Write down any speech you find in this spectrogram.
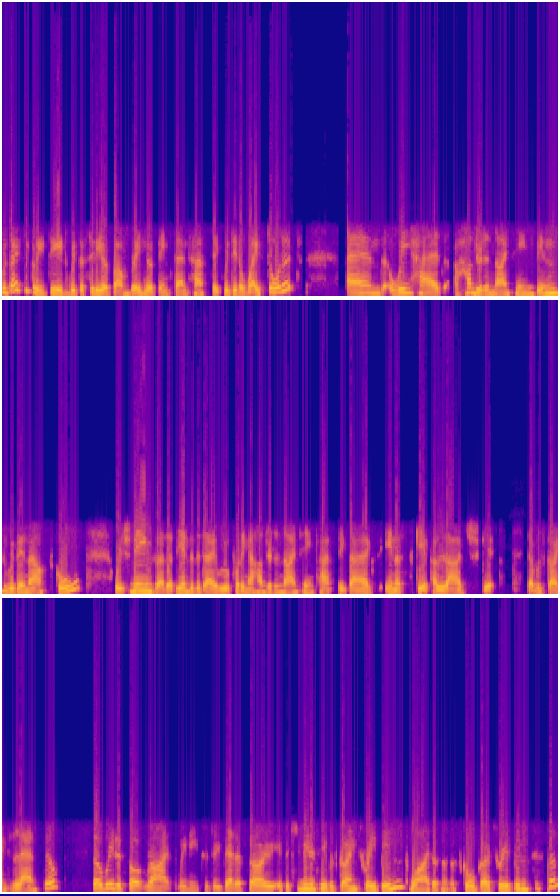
we basically did with the City of Bunbury, who have been fantastic, we did a waste audit and we had 119 bins within our school, which means that at the end of the day, we were putting 119 plastic bags in a skip, a large skip that was going to landfill. So we just thought, right, we need to do better. So if the community was going three bins, why doesn't the school go through a bin system?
